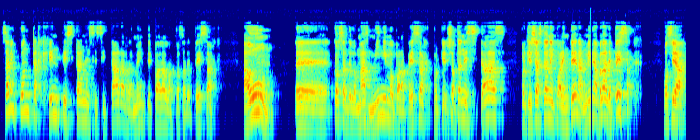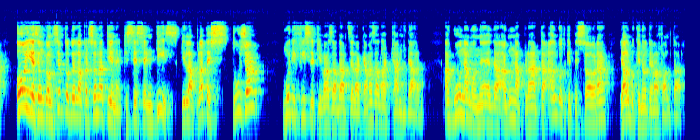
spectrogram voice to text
¿Saben cuánta gente está necesitada realmente para la cosa de Pesach? Aún eh, cosas de lo más mínimo para Pesach, porque ya están necesitadas, porque ya están en cuarentena. Mira, habla de Pesach. O sea, hoy es un concepto de la persona tiene que se sentís que la plata es tuya, muy difícil que vas a dársela acá, vas a dar caridad. Alguna moneda, alguna plata, algo que te sobra y algo que no te va a faltar.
